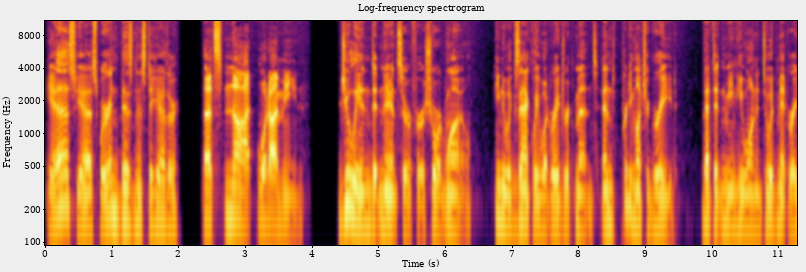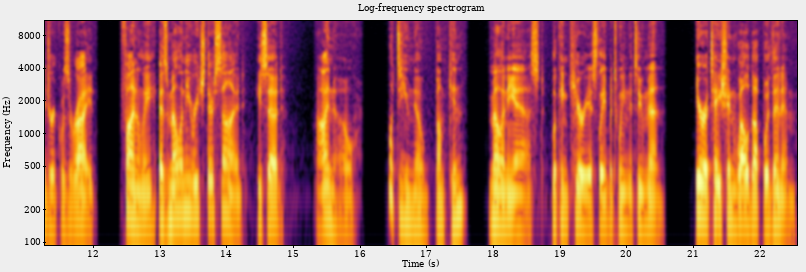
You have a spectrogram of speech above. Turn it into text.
Yes, yes, we're in business together. That's not what I mean. Julian didn't answer for a short while. He knew exactly what Radric meant, and pretty much agreed. That didn't mean he wanted to admit Radric was right. Finally, as Melanie reached their side, he said, I know. What do you know, Bumpkin? Melanie asked, looking curiously between the two men. Irritation welled up within him.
